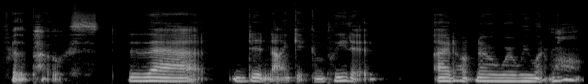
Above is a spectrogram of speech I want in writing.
for the post. That did not get completed. I don't know where we went wrong.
